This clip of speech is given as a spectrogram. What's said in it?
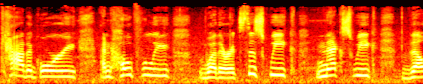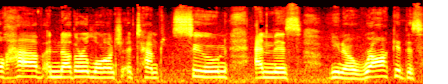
category, and hopefully, whether it's this week, next week, they'll have another launch attempt soon, and this, you know, rocket, this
